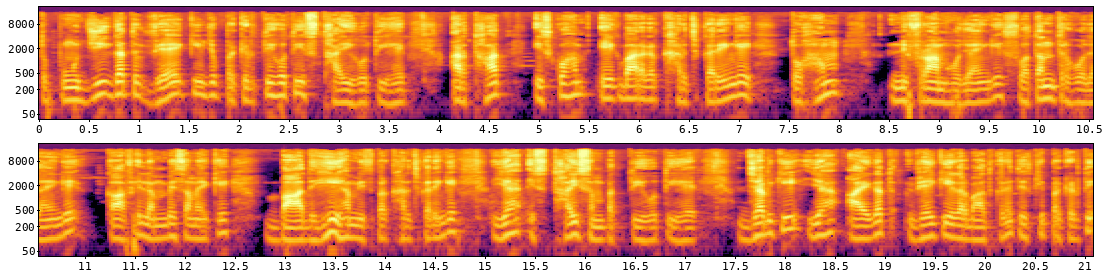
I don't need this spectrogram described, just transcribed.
तो पूंजीगत व्यय की जो प्रकृति होती स्थायी होती है। अर्थात इसको हम एक बार अगर खर्च करेंगे तो हम निफ्राम हो जाएँगे, स्वतंत्र हो जाएँगे काफ़ी लंबे समय के बाद ही हम इस पर खर्च करेंगे। यह स्थायी संपत्ति होती है। जबकि यह आयगत व्यय की अगर बात करें तो इसकी प्रकृति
